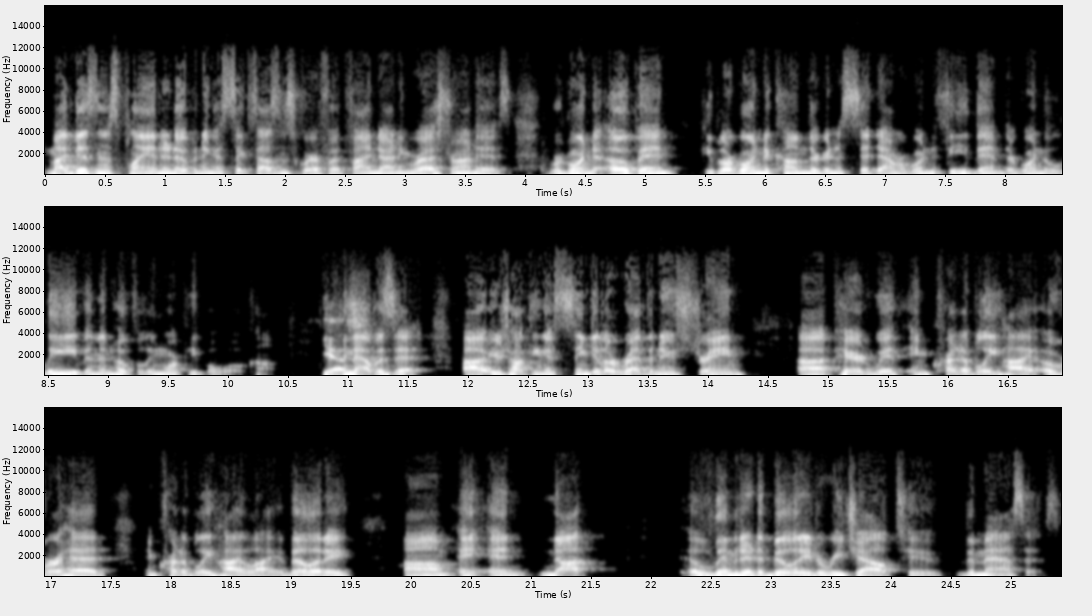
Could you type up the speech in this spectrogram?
my business plan in opening a 6000 square foot fine dining restaurant is we're going to open people are going to come they're going to sit down we're going to feed them they're going to leave and then hopefully more people will come Yes. And that was it. Uh, you're talking a singular revenue stream uh, paired with incredibly high overhead, incredibly high liability, um, and, and, not a limited ability to reach out to the masses.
